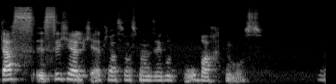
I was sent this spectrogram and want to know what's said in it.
das ist sicherlich etwas, was man sehr gut beobachten muss. Ja.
